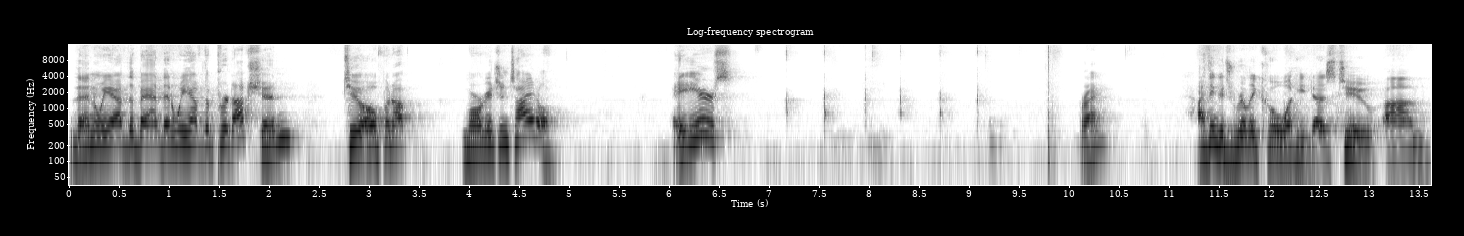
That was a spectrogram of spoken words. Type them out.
Then we have the band, then we have the production to open up mortgage and title. Eight years. Right? I think it's really cool what he does too. Um,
